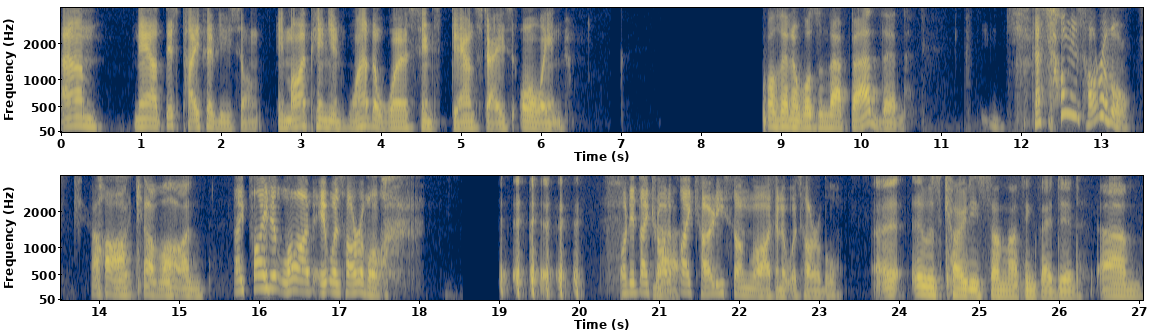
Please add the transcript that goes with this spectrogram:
Um. Now this pay per view song, in my opinion, one of the worst since Downstays All In. Well, then it wasn't that bad then. That song is horrible. Oh come on. They played it live. It was horrible. Or did they try to play Cody's song live and it was horrible? Uh, it was Cody's song, I think they did. Um,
